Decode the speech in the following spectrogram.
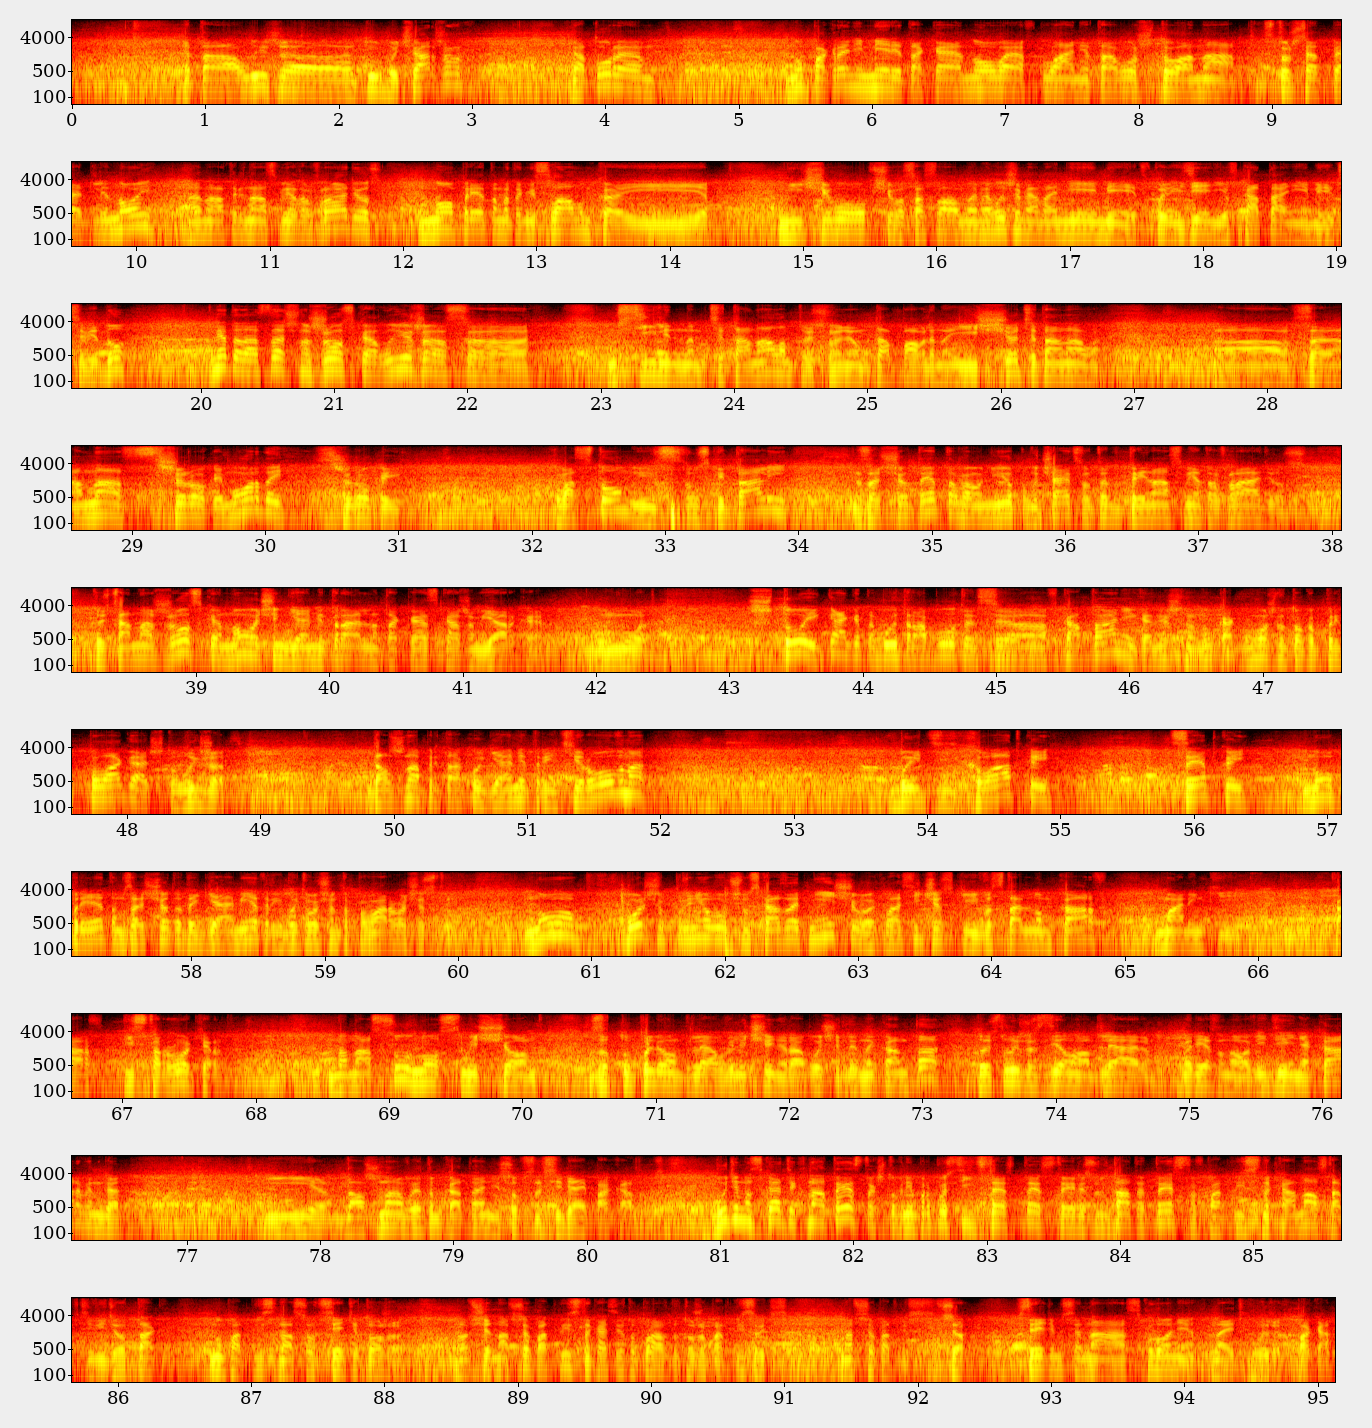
Это лыжа Turbo Charger, которая, ну, по крайней мере, такая новая в плане того, что она 165 длиной, она 13 метров радиус, но при этом это не слаломка и ничего общего со слаломными лыжами она не имеет. В поведении, в катании имеется в виду. Это достаточно жесткая лыжа с э, усиленным титаналом, то есть в нем добавлено еще титанала. А, Она с широкой мордой, с широкой хвостом и с узкой талией. За счет этого у нее получается вот это 13 метров радиус. То есть она жесткая, но очень диаметрально такая, скажем, яркая. Вот. Что и как это будет работать э, в катании, конечно, ну как бы можно только предполагать, что лыжа должна при такой геометрии идти ровно, быть хваткой, цепкой, но при этом за счет этой геометрии быть, в общем-то, поворочистой. Но больше про него, в общем, сказать нечего. Классический в остальном карф, маленький карф писта рокер, на носу нос смещен, затуплен для увеличения рабочей длины конта. То есть лыжа сделана для резаного ведения карвинга и должна в этом катании, собственно, себя и показывать. Будем искать их на тестах, чтобы не пропустить тест тесты и результаты тестов. Подписывайтесь на канал, ставьте видео так, ну, подписывайтесь на соцсети тоже. Вообще на все подписано, кассету правда тоже подписывайтесь, на все подписывайтесь. Все, встретимся на склоне на этих лыжах. Пока.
